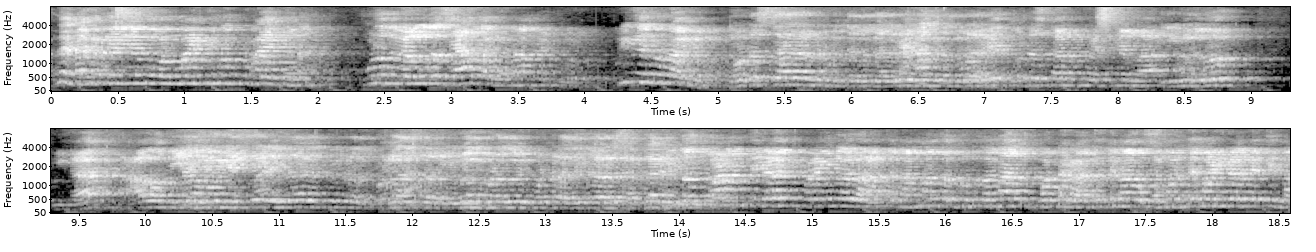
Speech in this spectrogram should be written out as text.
ಅದೇ ನಗರದಲ್ಲಿ ಒಂದು ಒಂದು ಮಾಡಿಕೆ ಬಂದ್ಬಿಟ್ರೆ ಆಯ್ತಲ್ಲ ಉಳಿದು ಎಲ್ಲ ಸ್ಯಾಲ್ ಆಗ ನಾವು ಇಟ್ಕೊಳ್ಳೋ ಉಳಿದಿರೋರು ಆಗ್ಯಾವ ದೊಡ್ಡ ಸ್ಥಾನ ಅಲ್ರಿ ಮತ್ತೆ ಅದು ನಗರ ಯೋಜನೆ ಅಂದ್ರೆ. ದೊಡ್ಡ ಸ್ಥಾನ ಪ್ರಶ್ನೆ ಇಲ್ಲ ಇದು ಈಗ ನಾವು ಏನೋ ಒಂದು ಎಷ್ಟೋ ಇದಾಗುತ್ತೆ ಅದು ಬಣ ಅಂತ ಇನ್ನೊಂದು ಬಣದವ್ರಿಗೆ ಕೊಟ್ಟ ಅಧಿಕಾರ ಸರ್ಕಾರ ಇನ್ನೊಂದು ಬಾಣ ಅಂತ ಹೇಳಕ್ ಬರಂಗಿಲ್ಲ ಅದು ನಮ್ಮಂತ ದುಡ್ಡನ್ನ ಅದು ಕೊಟ್ಟಾರ ಅದಕ್ಕೆ ನಾವು ಸಮರ್ಥನೆ ಮಾಡಿ ಹೇಳ್ತೀವಿ ನಾವೆಲ್ಲ ಯೂಸ್ ಮಾಡಿಲ್ಲಲ್ಲ ಪಕ್ಷದ ಕ್ಯಾಂಡಿಡೇಟ್ ಸೋಲಾಗಿದ್ರೆ ಮಾಡಿರಲ್ಲ ಅವರೇ ನಿಮಗೆ ಅದರ ಅವ್ರು ಅವ್ರು ಇಲ್ಲ ದೊಡ್ಡವರು ಅಂತಾರ ಇಲ್ಲಿ ನಾವು ಮತ್ತೆ ಸಣ್ಣ ಮಂದಿ ಅನ್ಸಿಬೇಕಾಗತ್ತೆ ಅಂತ ಹೇಳ್ತೀವಿ ನಾವು ಜನ ಏನ್ ಮಾಡೋದು ಕ್ಷೇತ್ರ ಜನರೇ ಜನ ಎಲ್ಲ ತೀರ್ಮಾನ ಮಾಡಿದ್ರಿ ಜನ ಗೊತ್ತದ ಜನ ಯಾರ್ಯಾರು ಎಷ್ಟು ಎಷ್ಟು ಮಟ್ಟಿಗೆ ಇದಾರ ಅವ್ರವ್ರು ಏನ ಇದಾರ ಅನ್ನೋದು ಎಲ್ಲ ಜನ ತೀರ್ಮಾನ ಮಾಡಕತ್ತದ ಜನ ಎಲ್ಲ ನೋಡಕತ್ತದ ನನ್ನ ನೋಡ್ತದ ಅವ್ರು ನೋಡ್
